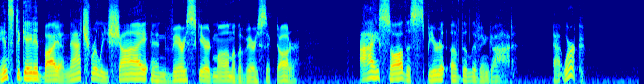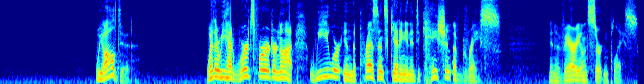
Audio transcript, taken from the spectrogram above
instigated by a naturally shy and very scared mom of a very sick daughter, I saw the Spirit of the living God at work. We all did. Whether we had words for it or not, we were in the presence getting an indication of grace in a very uncertain place.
